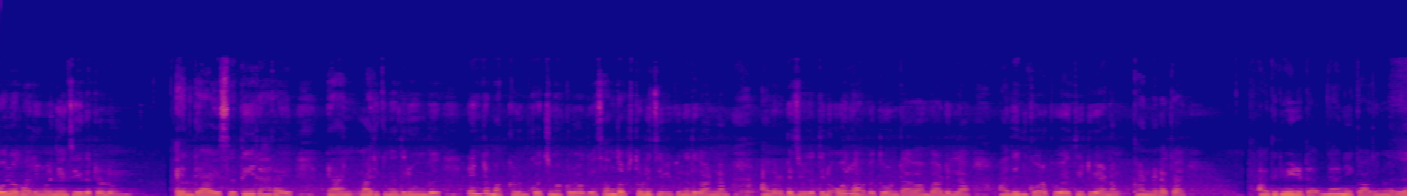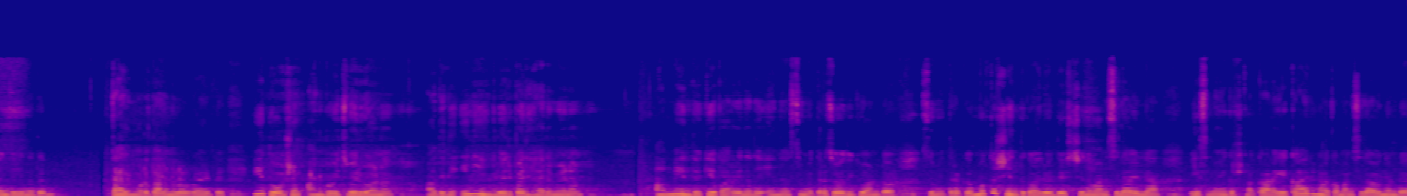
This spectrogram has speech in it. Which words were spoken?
ഓരോ കാര്യങ്ങളും ഞാൻ ചെയ്തിട്ടുള്ളൂ. എന്റെ ആയുസ് തീരാറായി. ഞാൻ മരിക്കുന്നതിന് മുമ്പ് എന്റെ മക്കളും കൊച്ചുമക്കളും ഒക്കെ സന്തോഷത്തോടെ ജീവിക്കുന്നത് കാണണം. അവരുടെ ജീവിതത്തിന് ഒരു ആപത്തും ഉണ്ടാവാൻ പാടില്ല. അതെനിക്ക് ഉറപ്പ് വരുത്തിയിട്ട് വേണം കണ്ണടക്കാൻ. അതിനു വേണ്ടിയിട്ടാണ് ഞാൻ ഈ കാര്യങ്ങളെല്ലാം ചെയ്യുന്നത്. തലമുറ തലമുറകളായിട്ട് ഈ ദോഷം അനുഭവിച്ചു വരുവാണ്. അതിന് ഇനിയെങ്കിലും ഒരു പരിഹാരം വേണം. അമ്മ എന്തൊക്കെയാണ് പറയുന്നത് എന്ന് സുമിത്ര ചോദിക്കുകയാണോ സുമിത്രക്ക് മുത്തശ്ശി എന്ത് കാര്യം ഉദ്ദേശിച്ചെന്ന് മനസ്സിലായില്ല. ഈ സമയം കൃഷ്ണക്കാണെങ്കിൽ കാര്യങ്ങളൊക്കെ മനസ്സിലാവുന്നുണ്ട്.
